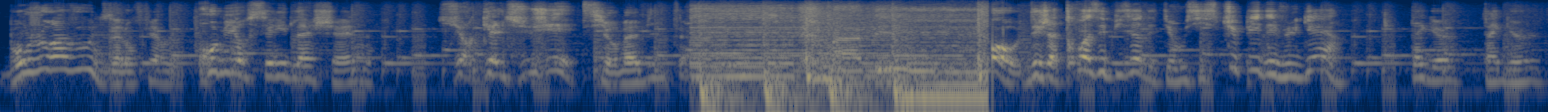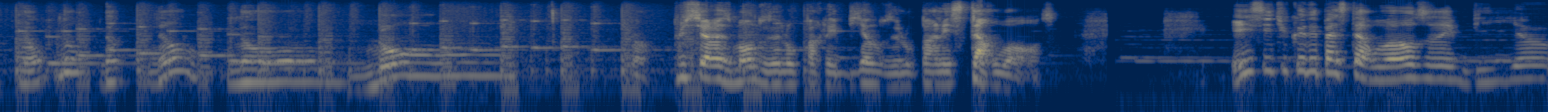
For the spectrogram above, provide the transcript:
Bonjour à vous, nous allons faire la première série de la chaîne. Sur quel sujet? Sur ma bite. Oh, déjà trois épisodes étaient aussi stupides et vulgaires Ta gueule, ta gueule. Non, non, non, non, non. Bon... Non. Plus sérieusement, nous allons parler bien, nous allons parler Star Wars. Et si tu connais pas Star Wars, eh bien,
